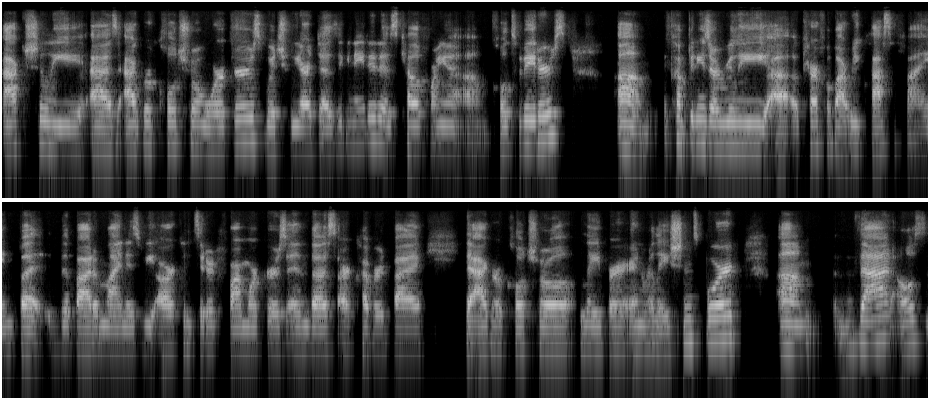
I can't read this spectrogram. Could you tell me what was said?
actually as agricultural workers, which we are designated as California um, cultivators. Um, companies are really uh, careful about reclassifying, but the bottom line is we are considered farm workers and thus are covered by the Agricultural Labor and Relations Board. Um, that also,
